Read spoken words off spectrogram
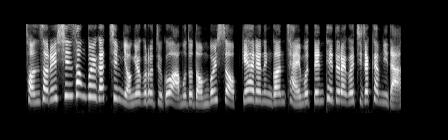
전설을 신성불가침 영역으로 두고 아무도 넘볼 수 없게 하려는 건 잘못된 태도라고 지적합니다.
